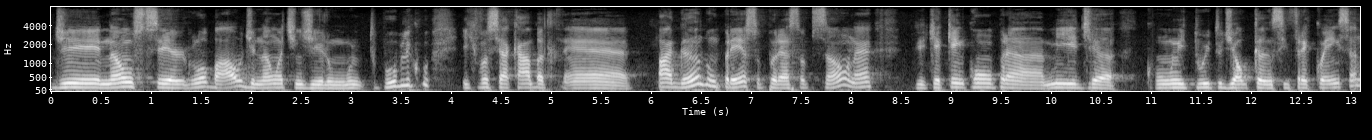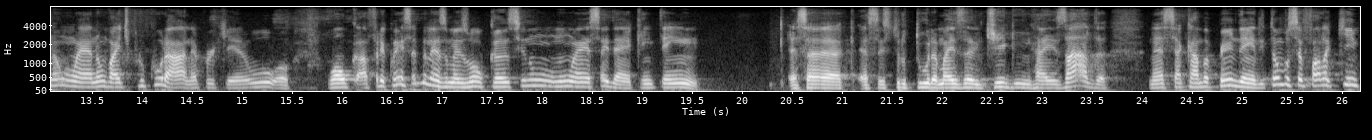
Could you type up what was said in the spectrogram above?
de não ser global, de não atingir um muito público e que você acaba é, pagando um preço por essa opção, né? Porque quem compra mídia com o intuito de alcance e frequência não é, não vai te procurar, né? Porque o, o a frequência beleza, mas o alcance não, não é essa ideia. Quem tem essa, essa estrutura mais antiga, enraizada, né, se acaba perdendo. Então você fala que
